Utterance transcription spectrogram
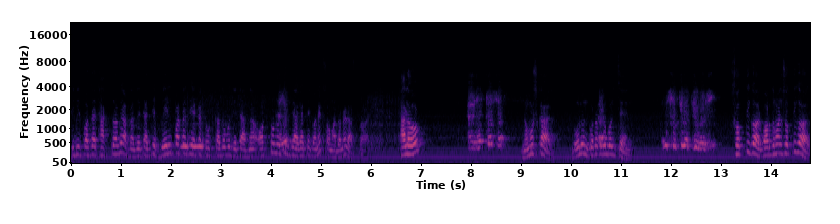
টিভির পর্দায় থাকতে হবে। আপনাদেরকে আজকে বেল পাতা দিয়ে একটা টোটকা দেবো, যেটা আপনার অর্থনৈতিক জায়গা থেকে অনেক সমাধানের রাস্তা হয়। হ্যালো হ্যাঁ নমস্কার বলুন কোথা থেকে বলছেন? আমি শক্তিবার থেকে বলছি। শক্তিগড় বর্ধমান শক্তিগড়?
